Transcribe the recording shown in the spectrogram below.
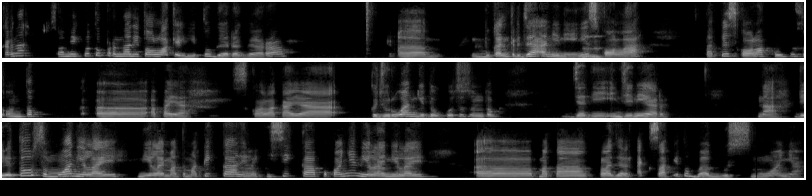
Karena suamiku tuh pernah ditolak kayak gitu gara-gara um, bukan kerjaan ini, ini hmm. sekolah, tapi sekolah khusus untuk uh, apa ya? Sekolah kayak kejuruan gitu khusus untuk jadi engineer. Nah, dia itu semua nilai nilai matematika, nilai fisika, pokoknya nilai-nilai uh, mata pelajaran eksak itu bagus semuanya.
